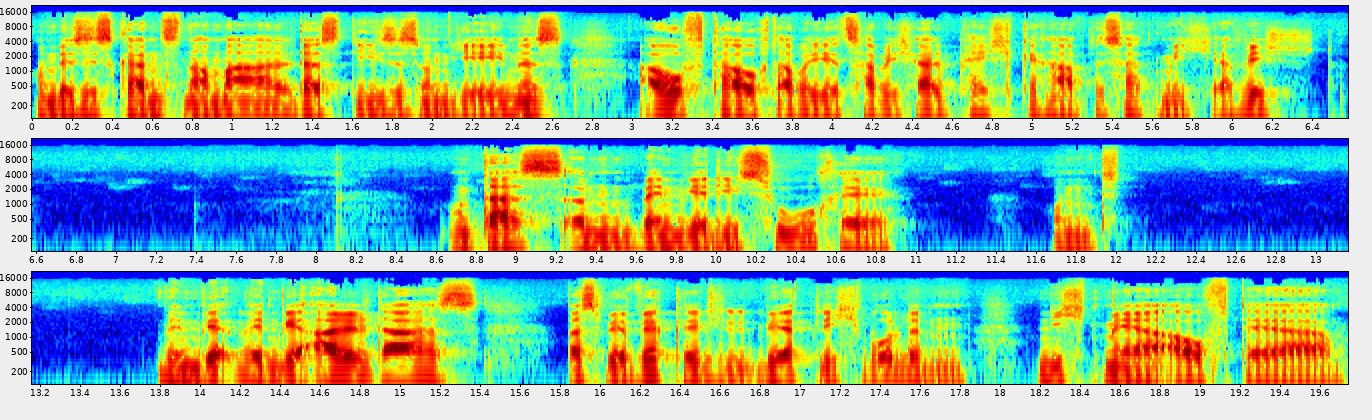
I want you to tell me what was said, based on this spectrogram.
Und es ist ganz normal, dass dieses und jenes auftaucht, aber jetzt habe ich halt Pech gehabt, es hat mich erwischt. Und das, und wenn wir die Suche und wenn wir, wenn wir all das, was wir wirklich, wirklich wollen, nicht mehr auf der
